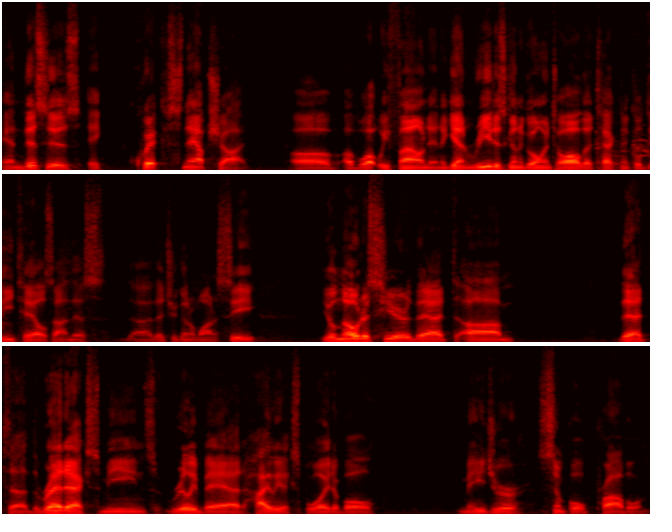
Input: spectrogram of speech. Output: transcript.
And this is a quick snapshot of, of what we found. And again, Reid is going to go into all the technical details on this uh, that you're going to want to see. You'll notice here that um, that uh, the red X means really bad, highly exploitable, major, simple problem.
